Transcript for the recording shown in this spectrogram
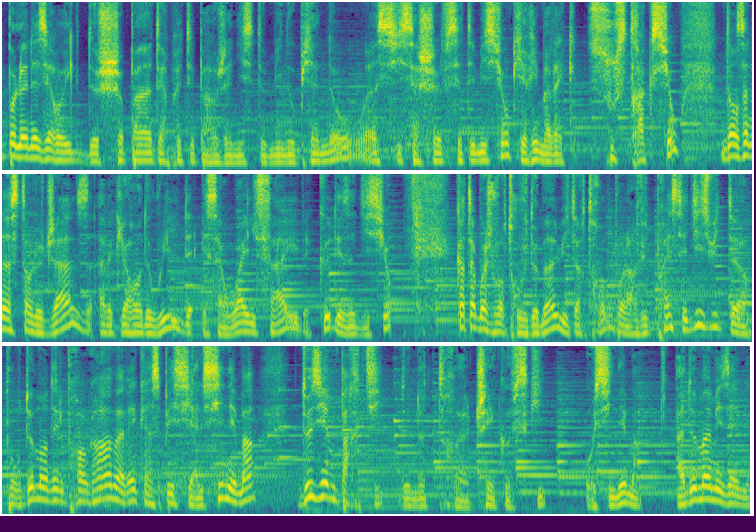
La polonaise héroïque de Chopin interprétée par Eugéniste Mino Piano. Ainsi s'achève cette émission qui rime avec soustraction. Dans un instant, le jazz avec Laurent de Wild et sa Wild Side, que des additions. Quant à moi, je vous retrouve demain, 8h30 pour la revue de presse et 18h pour demander le programme avec un spécial cinéma, deuxième partie de notre Tchaïkovski au cinéma. À demain, mes amis.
